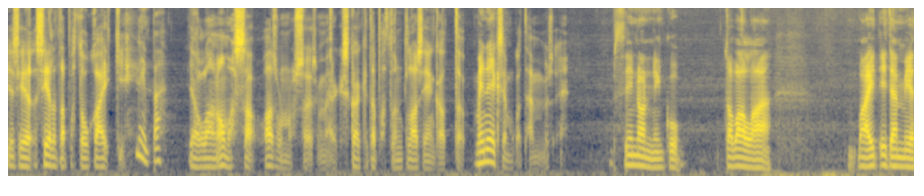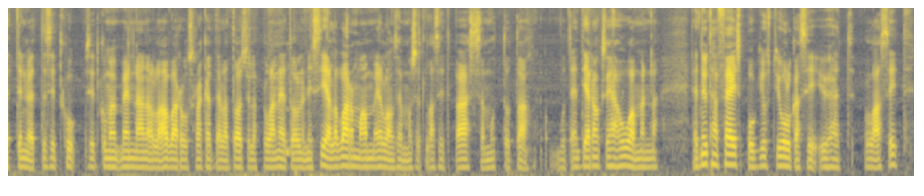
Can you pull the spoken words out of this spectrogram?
Ja siellä, siellä tapahtuu kaikki. Niinpä. Ja ollaan omassa asunnossa esimerkiksi. Kaikki tapahtuu nyt lasien kautta. Meneekö se muka tämmöiseen? Siinä on niin kuin, tavallaan, mä oon itse miettinyt, että sitten kun, sit kun me mennään olla avaruusrakenteella toiselle planeetoille, niin siellä varmaan meillä on semmoiset lasit päässä, mutta tota, mut en tiedä, onko se ihan huomenna. Et nythän Facebook just julkaisi yhdet lasit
